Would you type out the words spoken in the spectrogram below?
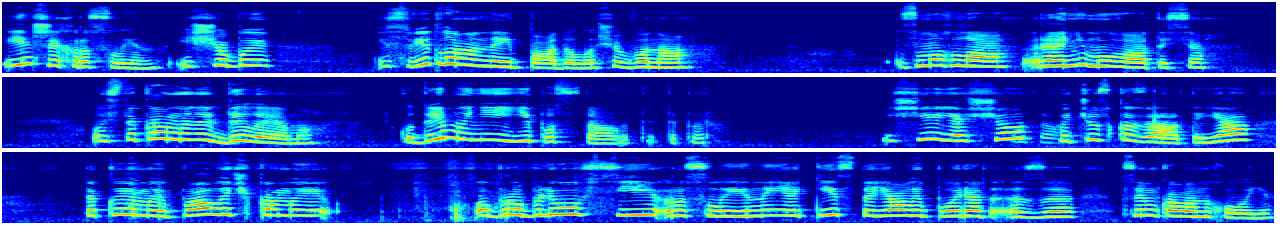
інших рослин. І щоб і світло на неї падало, щоб вона змогла реанімуватися. Ось така в мене дилема. Куди мені її поставити тепер? І ще я що хочу сказати. Я такими паличками оброблю всі рослини, які стояли поряд з цим каланхоє.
